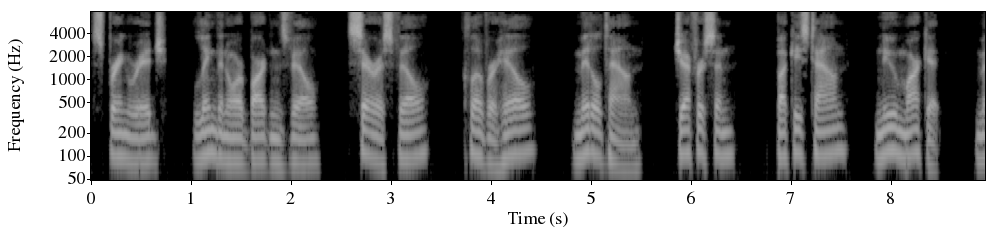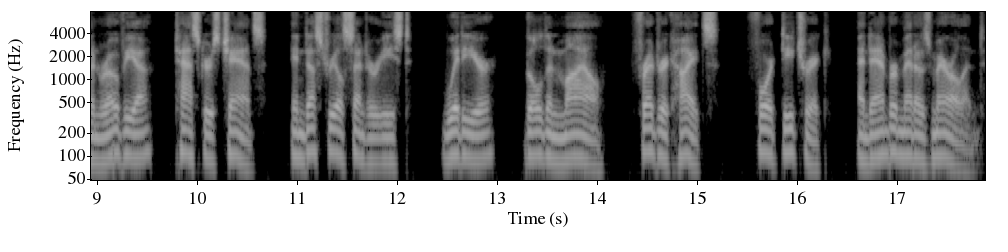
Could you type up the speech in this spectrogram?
Spring Ridge, Linganore Bartonsville, Sarasville, Clover Hill, Middletown, Jefferson, Buckeystown, New Market, Monrovia, Tasker's Chance, Industrial Center East, Whittier, Golden Mile, Frederick Heights, Fort Detrick, and Amber Meadows, Maryland.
